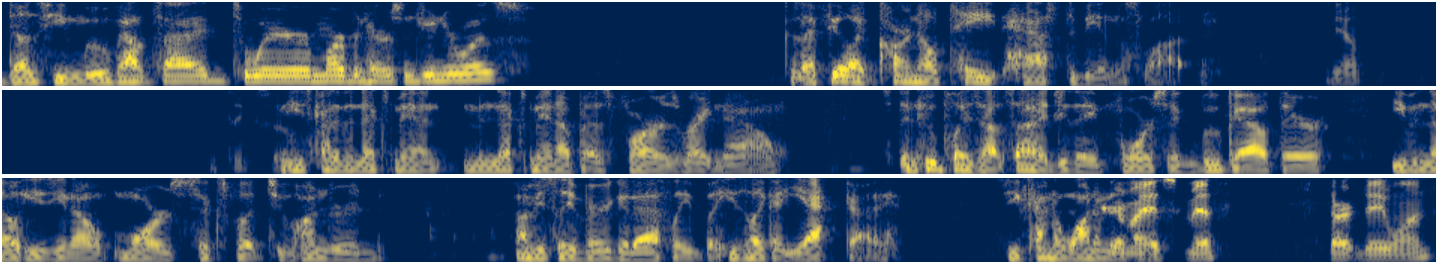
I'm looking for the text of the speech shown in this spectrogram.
Does he move outside to where Marvin Harrison Jr. was? Because I feel like Carnell Tate has to be in the slot. yep. I think so. And he's kind of the next man, next man up as far as right now. So then, who plays outside? Do they force Egbuka out there, even though he's you know more six foot two hundred? Obviously, a very good athlete, but he's like a YAC guy. So you kind of want him. In Jeremiah Smith start day one.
